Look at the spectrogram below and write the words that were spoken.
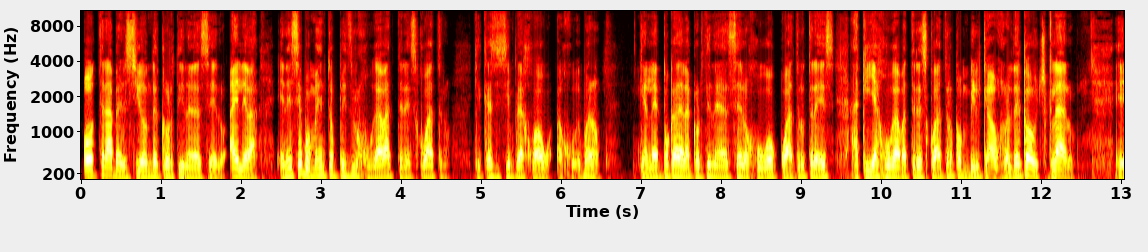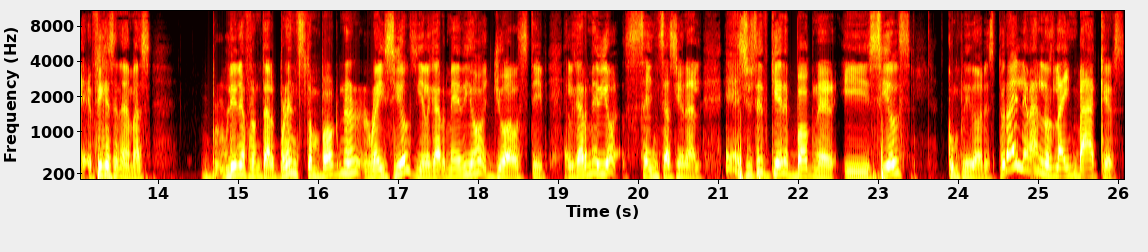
otra versión de cortina de acero. Ahí le va. En ese momento Pittsburgh jugaba 3-4, que casi siempre ha jugado, bueno, que en la época de la cortina de acero jugó 4-3, aquí ya jugaba 3-4 con Bill Cowher de coach, claro. Eh, fíjese nada más, línea frontal, Brenton Bogner, Ray Seals y el gar medio, Joel Steve. El gar medio, sensacional. Eh, si usted quiere, Bogner y Seals, cumplidores. Pero ahí le van los linebackers.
